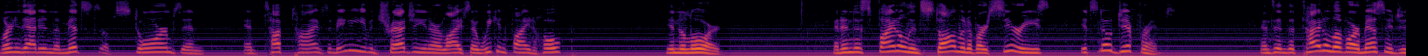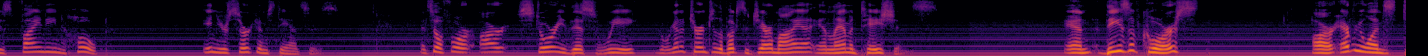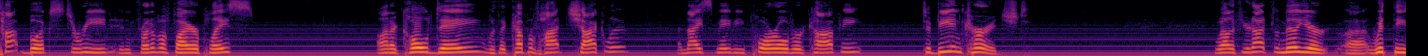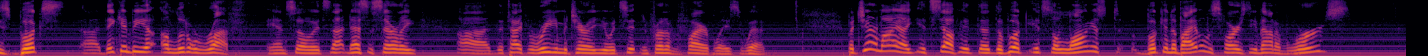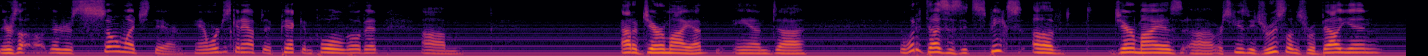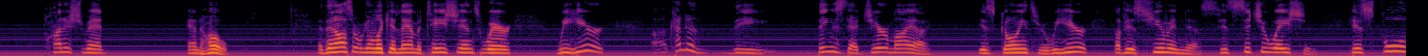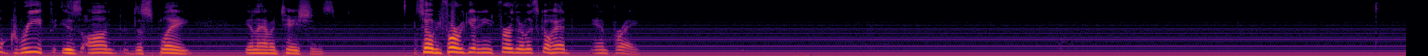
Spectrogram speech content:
learning that in the midst of storms and, and tough times, and maybe even tragedy in our lives, that we can find hope in the Lord. And in this final installment of our series, it's no different. And then the title of our message is Finding Hope in Your Circumstances. And so for our story this week, we're going to turn to the books of Jeremiah and Lamentations. And these, of course, are everyone's top books to read in front of a fireplace on a cold day with a cup of hot chocolate, a nice maybe pour over coffee, to be encouraged. Well, if you're not familiar uh, with these books, uh, they can be a, a, little rough, and so it's not necessarily uh, the type of reading material you would sit in front of a fireplace with. But Jeremiah itself, it, the, the book, it's the longest book in the Bible as far as the amount of words. There's a, there's so much there, and we're just going to have to pick and pull a little bit um, out of Jeremiah. And, uh, what it does is it speaks of Jeremiah's, uh, or excuse me, Jerusalem's rebellion, punishment, and hope. And then also we're going to look at Lamentations, where we hear uh, kind of the things that Jeremiah is going through. We hear of his humanness, his situation, his full grief is on display in Lamentations. So before we get any further, let's go ahead and pray.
